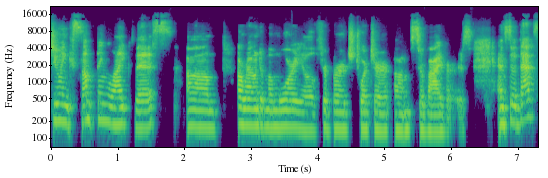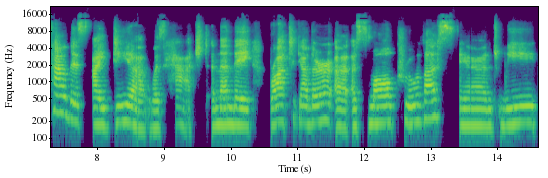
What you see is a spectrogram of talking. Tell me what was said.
doing something like this um, around a memorial for Burge torture um, survivors? And so that's how this idea was hatched. And then they brought together a, a small crew of us and we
